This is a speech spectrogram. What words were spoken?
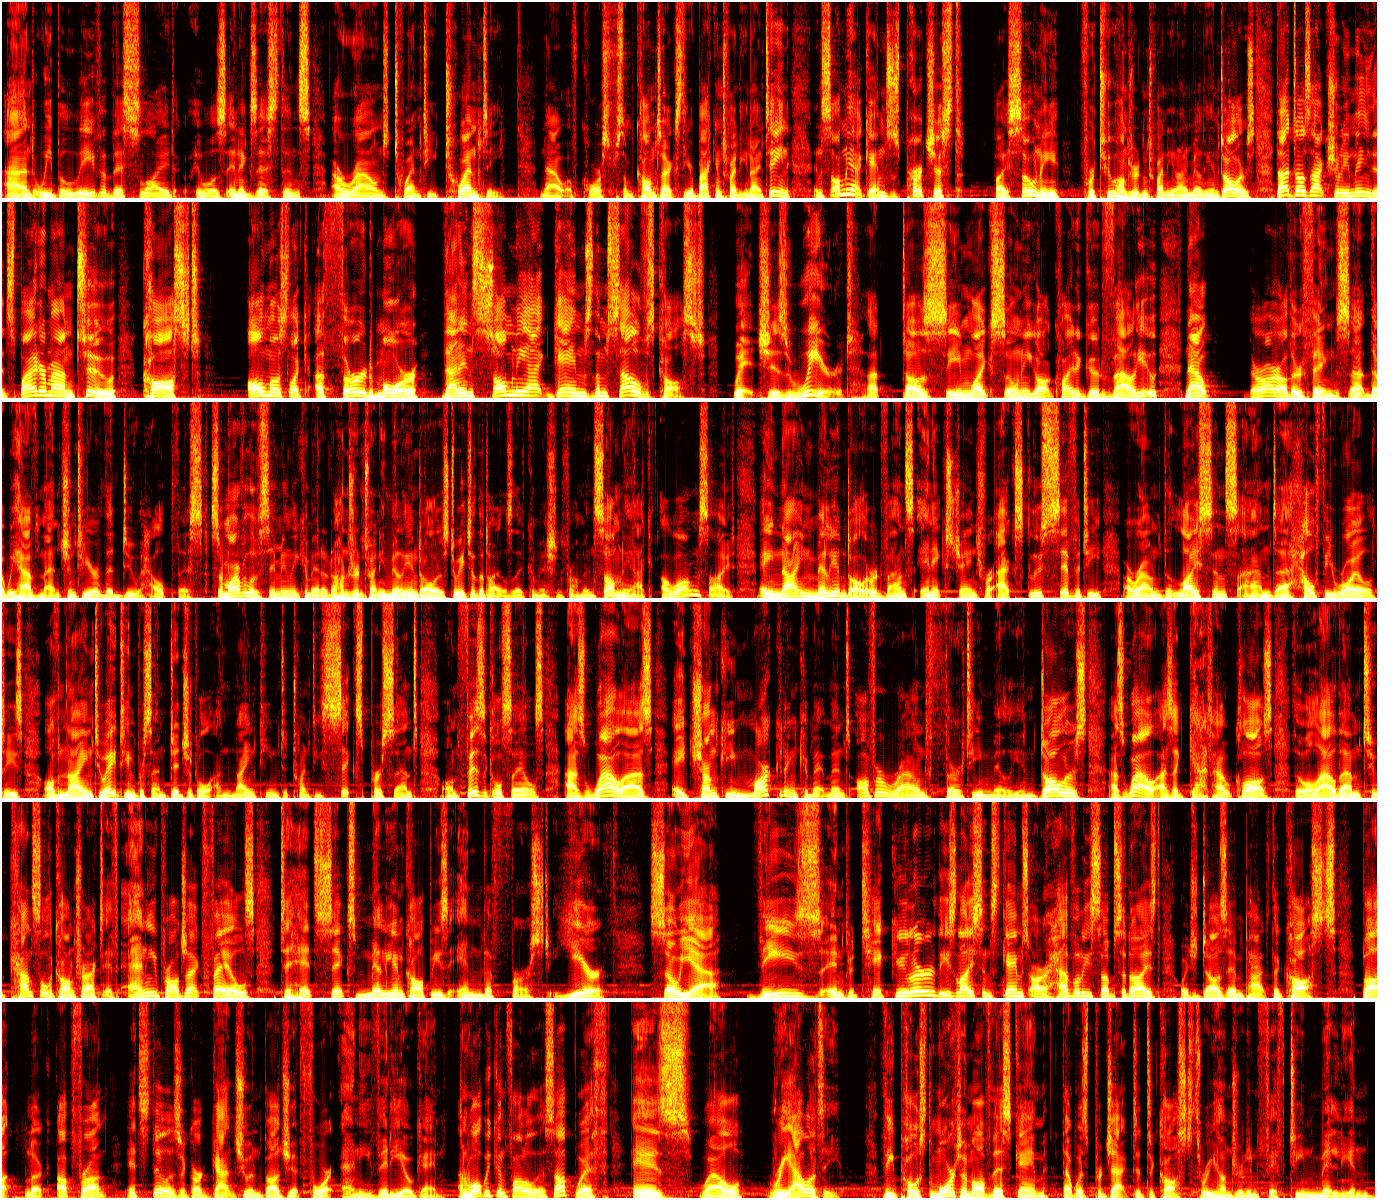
and we believe that this slide it was in existence around 2020. Now, of course, for some context here, back in 2019, Insomniac Games was purchased by Sony for $229 million. That does actually mean that Spider Man 2 cost almost like a third more than Insomniac games themselves cost, which is weird. That does seem like Sony got quite a good value. Now, there are other things uh, that we have mentioned here that do help this. So Marvel have seemingly committed $120 million to each of the titles they've commissioned from Insomniac, alongside a $9 million advance in exchange for exclusivity around the license and uh, healthy royalties of 9 to 18% digital and 19 to 26% on physical sales, as well as a chunky marketing commitment of around $30 million, as well as a get out clause that will allow them to cancel the contract if any project fails to hit 6 million copies in the first year. So, yeah. These, in particular, these licensed games are heavily subsidized, which does impact the costs. But look, up front, it still is a gargantuan budget for any video game. And what we can follow this up with is, well, reality the post mortem of this game that was projected to cost $315 million.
